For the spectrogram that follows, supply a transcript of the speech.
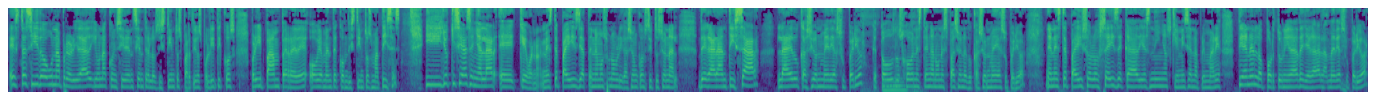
Esta ha sido una prioridad y una coincidencia entre los distintos partidos políticos, PRI, PAN, PRD, obviamente con distintos matices. Y yo quisiera señalar eh, que, bueno, en este país ya tenemos una obligación constitucional de garantizar la educación media superior, que todos los jóvenes tengan un espacio en educación media superior. En este país solo seis de cada diez niños que inician la primaria tienen la oportunidad de llegar a la media superior,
